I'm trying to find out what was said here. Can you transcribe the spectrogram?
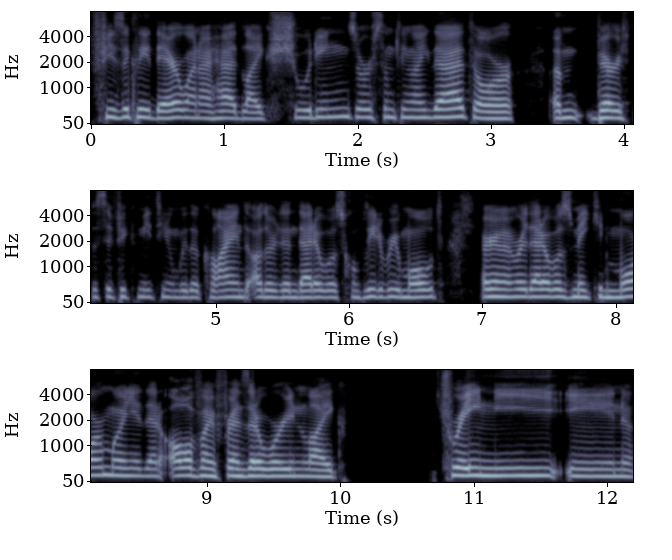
physically there when I had like shootings or something like that, or a very specific meeting with a client. Other than that, it was completely remote. I remember that I was making more money than all of my friends that were in like trainee in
